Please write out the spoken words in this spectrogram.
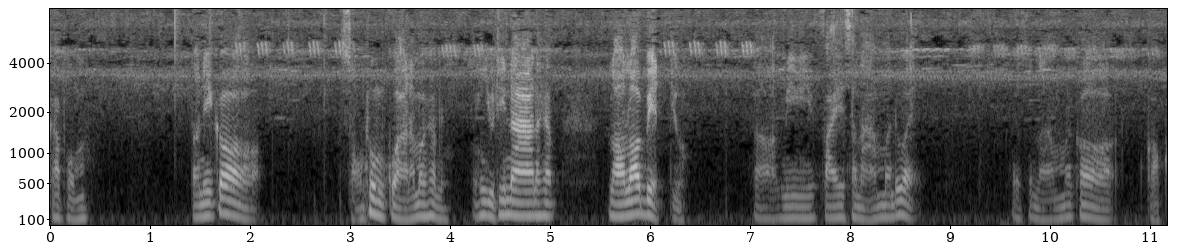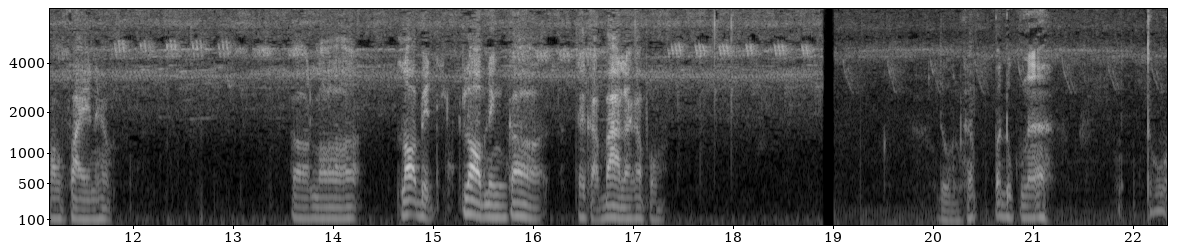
ครับผม ตอนนี้ก็สองทุ่มกว่าแล้วมั้งครับนี่ ยังอยู่ที่นานะครับ รอล้อเบ็ดอยู่มีไฟสนามมาด้วย ไฟสนามแล้วก็ก่อกองไฟนะครับ ก็รอเลาะเบ็ดอีกรอบหนึ่งก็จะกลับบ้านแล้วครับผม โดนครับปลาดุกนะ ตัว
